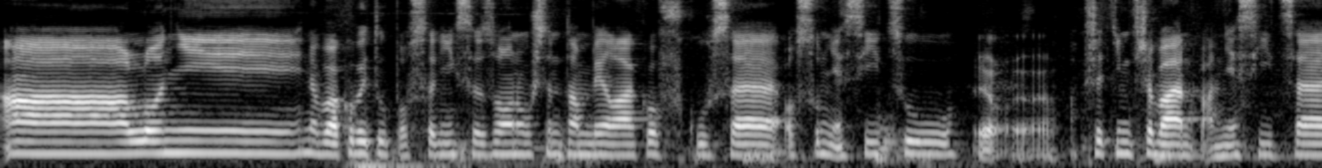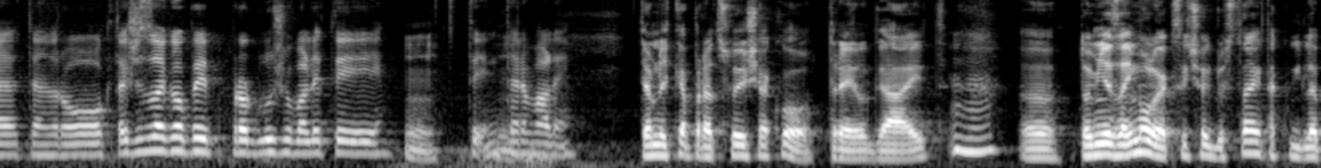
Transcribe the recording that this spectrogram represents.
A loni, nebo jakoby tu poslední sezónu, už jsem tam byla jako v kuse 8 měsíců. Jo, jo, jo. A předtím třeba 2 měsíce, ten rok. Takže se jakoby prodlužovaly ty, hmm. ty hmm. intervaly. Hmm. Tam teďka pracuješ jako trail guide. Mm-hmm. To mě zajímalo, jak si člověk dostane k takovýhle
